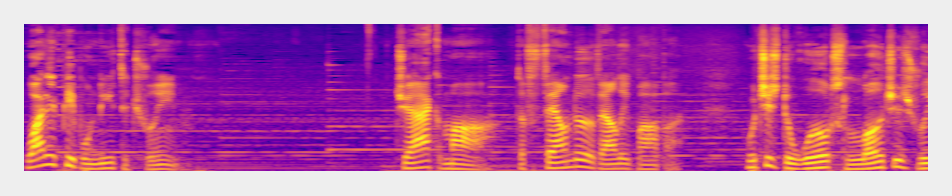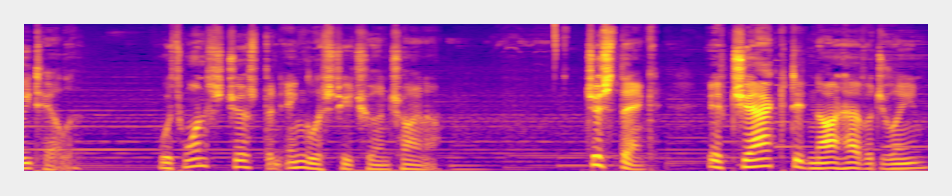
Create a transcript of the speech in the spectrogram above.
Why do people need to dream? Jack Ma, the founder of Alibaba, which is the world's largest retailer, was once just an English teacher in China. Just think, if Jack did not have a dream,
